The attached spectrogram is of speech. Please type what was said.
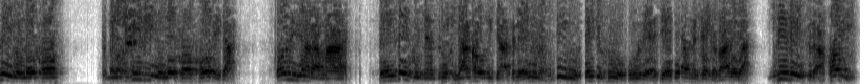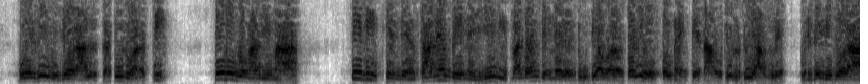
စိတ်လိုလည်းခေါ် မသိသိလိုလည်းခေါ်ခေါ်နေတာခေါ်နေကြတာမှာဘယ်စိတ်ကိုလည်းသူအလားကောက်ကြတယ်လေလို့မသိဘူးစိတ်တစ်ခုကိုပိုးတယ်အကျေတရားနဲ့စိတ်ကဘာတွေကသိသိဆိုတာဟောဒီဝင်စိတ်ကိုပြောတာလို့ဆိုတာသူတို့ကသိသူတို့ဗမာပြည်မှာတိတိကျင်ကျင်စာနဲ့ပေးနေရေးပြီးပတ်တန်းတင်နေတဲ့သူတယောက်ကတော့တက်ပြီးဖုန်းနိုင်တင်တာကိုသူတို့တွေ့ရဘူးလေဝင်စိတ်ကိုပြောတာ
